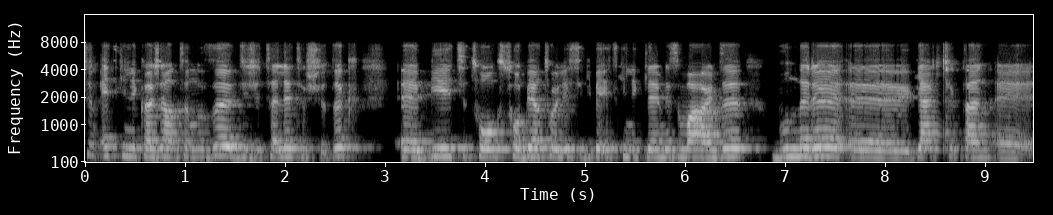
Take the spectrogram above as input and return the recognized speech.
Tüm etkinlik ajantamızı dijitale taşıdık. E, ee, BAT Talks, Hobi Atölyesi gibi etkinliklerimiz vardı. Bunları e, gerçekten e,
